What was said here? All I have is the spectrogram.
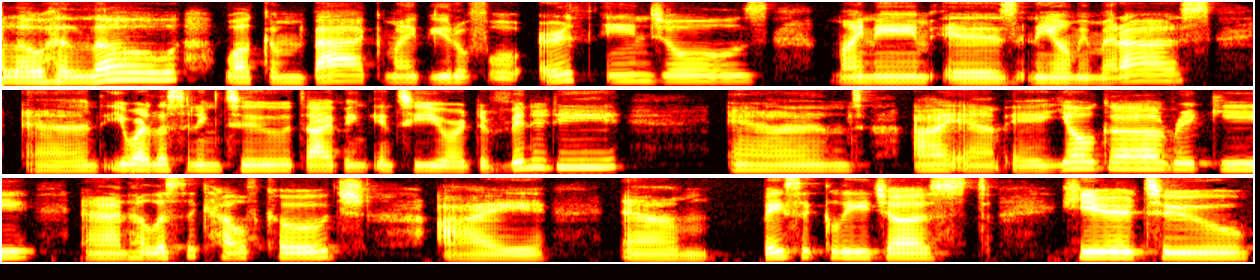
Hello, hello. Welcome back, my beautiful earth angels. My name is Naomi Meraz, and you are listening to Diving into Your Divinity. And I am a yoga, Reiki, and holistic health coach. I am basically just here to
